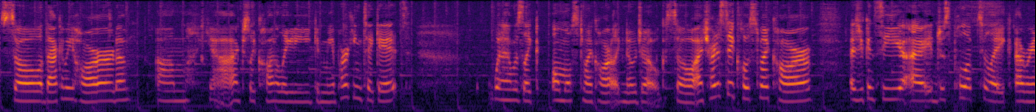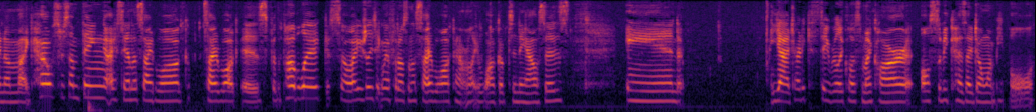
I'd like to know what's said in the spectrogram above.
So that can be hard. Um, yeah, I actually caught a lady giving me a parking ticket when I was like almost to my car, like no joke. So I try to stay close to my car as you can see, I just pull up to like a random like house or something. I stay on the sidewalk. Sidewalk is for the public, so I usually take my photos on the sidewalk. I don't really walk up to any houses. And yeah, I try to stay really close to my car, also because I don't want people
